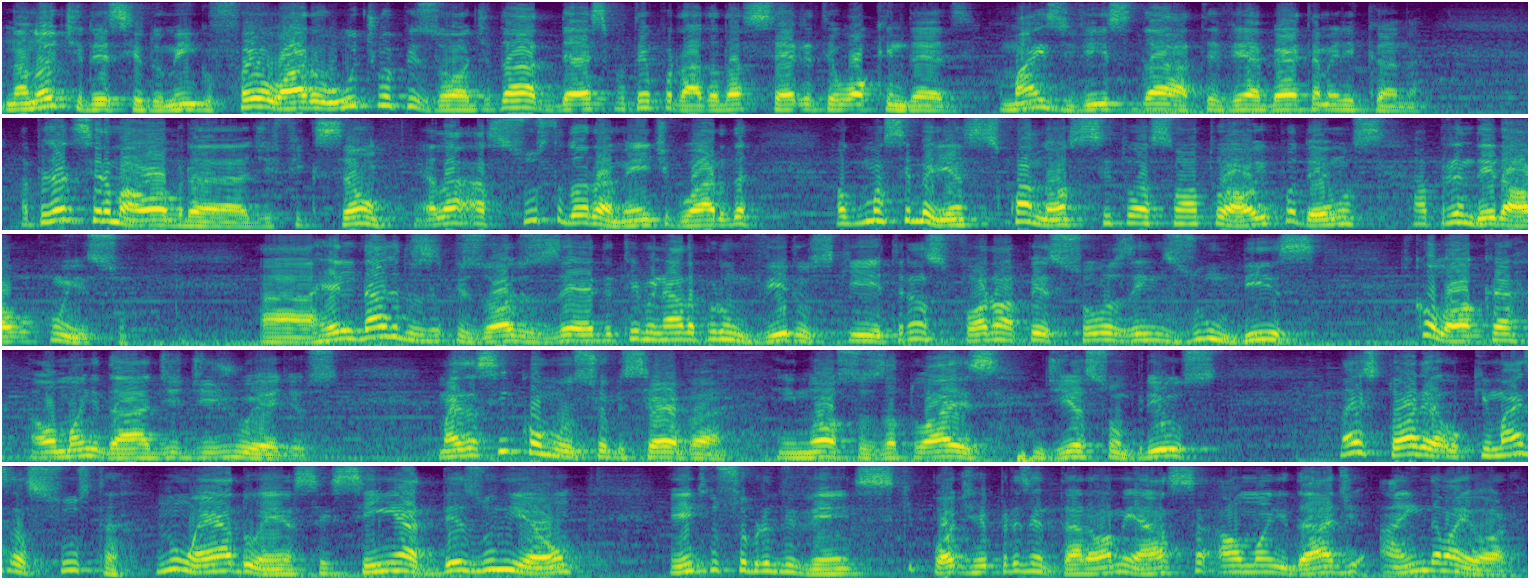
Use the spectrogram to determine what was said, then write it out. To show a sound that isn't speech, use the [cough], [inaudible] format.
Na noite desse domingo foi ao ar o último episódio da décima temporada da série The Walking Dead, mais vista da TV aberta americana. Apesar de ser uma obra de ficção, ela assustadoramente guarda algumas semelhanças com a nossa situação atual e podemos aprender algo com isso. A realidade dos episódios é determinada por um vírus que transforma pessoas em zumbis, que coloca a humanidade de joelhos. Mas assim como se observa em nossos atuais dias sombrios, na história, o que mais assusta não é a doença, e sim a desunião entre os sobreviventes, que pode representar uma ameaça à humanidade ainda maior.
